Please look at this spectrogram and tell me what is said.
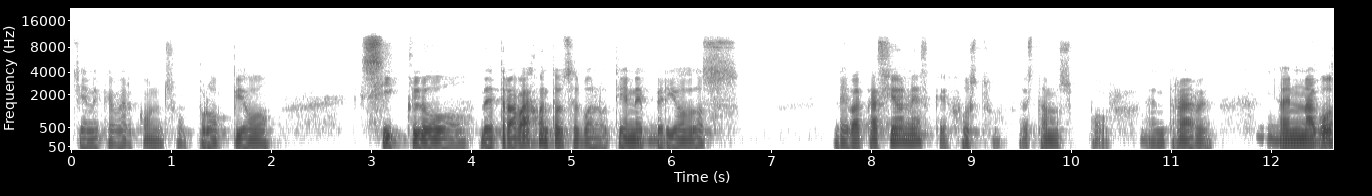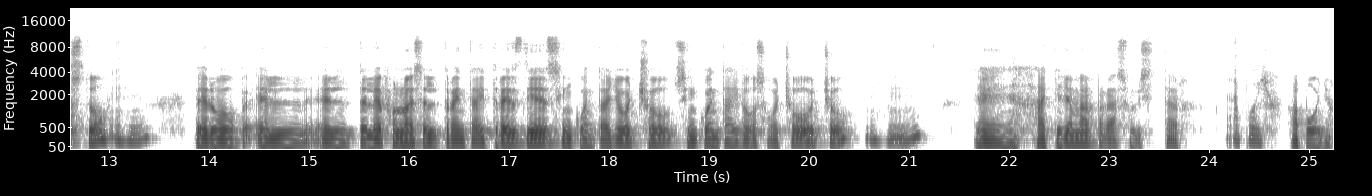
tiene que ver con su propio ciclo de trabajo, entonces bueno, tiene periodos de vacaciones que justo estamos por entrar en agosto, pero el, el, teléfono es el 3310 58 52 88. hay que llamar para solicitar Apoyo. Apoyo.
